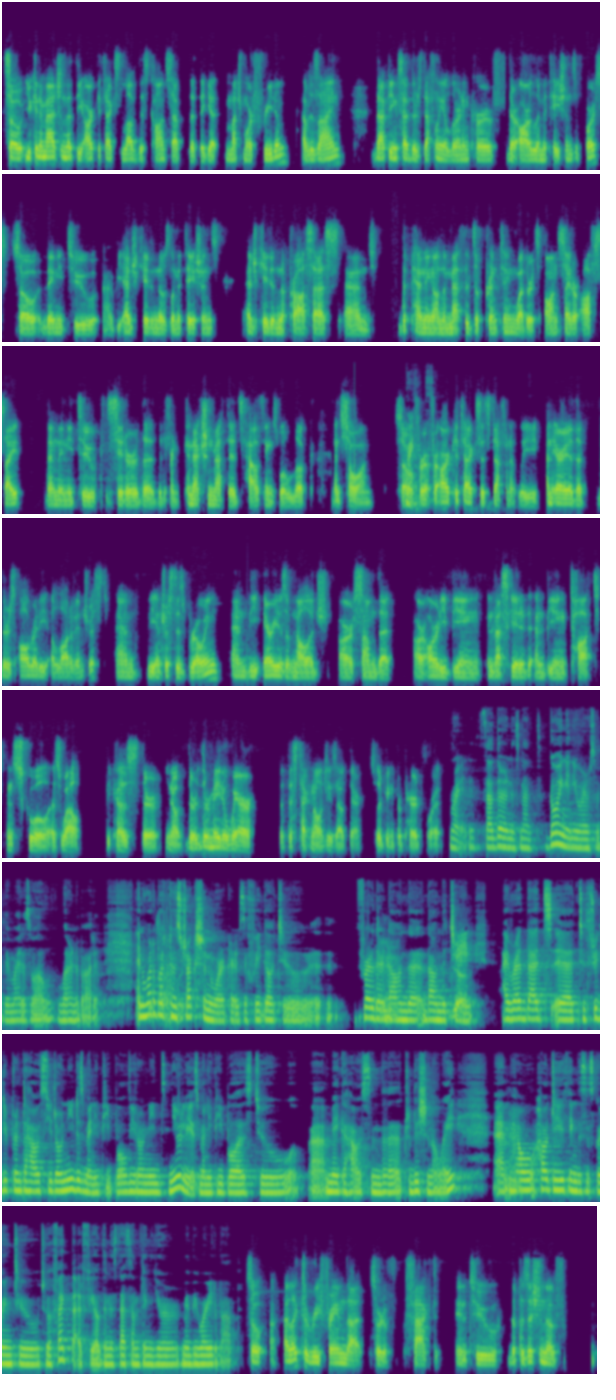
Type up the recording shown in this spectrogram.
So you can imagine that the architects love this concept that they get much more freedom of design. That being said, there's definitely a learning curve. There are limitations, of course. So they need to uh, be educated in those limitations, educated in the process, and depending on the methods of printing, whether it's on site or off site, then they need to consider the, the different connection methods, how things will look, and so on. So right. for, for architects, it's definitely an area that there's already a lot of interest and the interest is growing. And the areas of knowledge are some that are already being investigated and being taught in school as well, because they're, you know, they're they're made aware that this technology is out there. So they're being prepared for it. Right. It's out there and it's not going anywhere, so they might as well learn about it. And what exactly. about construction workers if we go to uh, further mm-hmm. down the down the chain? Yeah I read that uh, to 3D print a house, you don't need as many people. You don't need nearly as many people as to uh, make a house in the traditional way. And um, how how do you think this is going to to affect that field? And is that something you're maybe worried about? So I like to reframe that sort of fact into the position of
